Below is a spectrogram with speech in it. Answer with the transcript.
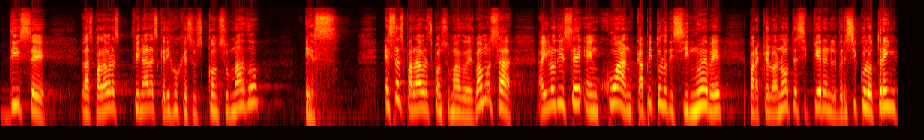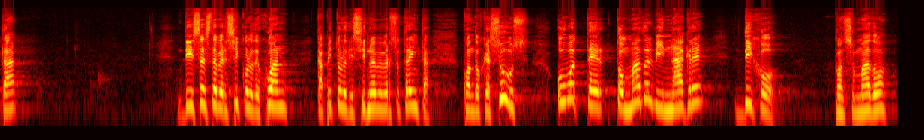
Dice las palabras finales que dijo Jesús, consumado es. Estas palabras consumado es. Vamos a, ahí lo dice en Juan capítulo 19, para que lo anote si quieren, el versículo 30 Dice este versículo de Juan, capítulo 19, verso 30. Cuando Jesús hubo tomado el vinagre, dijo, consumado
